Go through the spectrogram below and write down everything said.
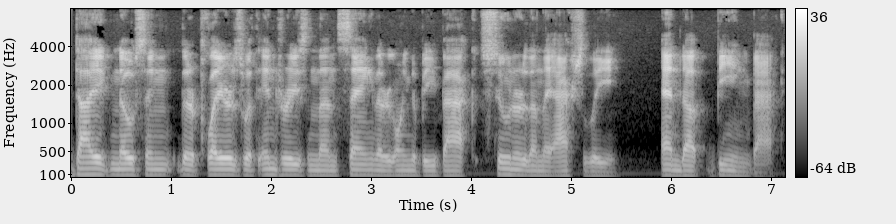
diagnosing their players with injuries and then saying they're going to be back sooner than they actually end up being back.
